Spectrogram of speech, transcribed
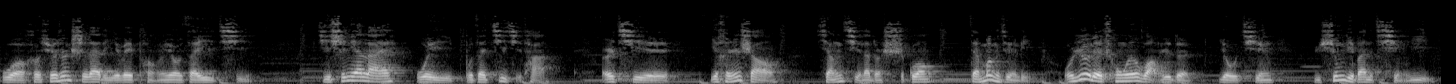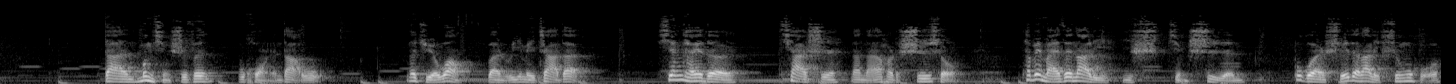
我和学生时代的一位朋友在一起。几十年来，我已不再记起他，而且也很少想起那段时光。在梦境里，我热烈重温往日的友情与兄弟般的情谊。但梦醒时分，我恍然大悟，那绝望宛如一枚炸弹，掀开的恰是那男孩的尸首。他被埋在那里以警示人，不管谁在那里生活，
